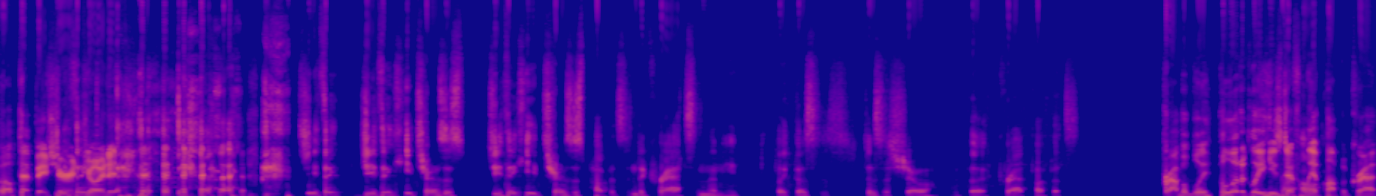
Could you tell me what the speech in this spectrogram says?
Well, Pepe sure think- enjoyed it. do you think? Do you think he turns his? Do you think he turns his puppets into crats and then he like does his does a show with the crat puppets? Probably. Politically, he's definitely a oh. puppetcrat,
